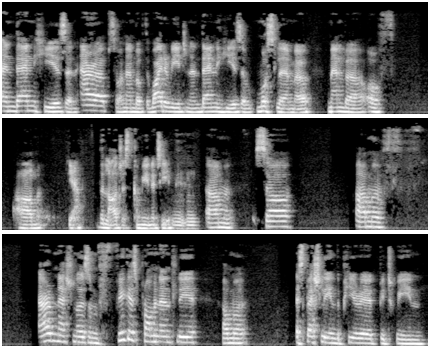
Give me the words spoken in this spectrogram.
and then he is an Arab, so a member of the wider region, and then he is a Muslim, a member of, um, yeah, the largest community. Mm-hmm. Um, so, um, Arab nationalism figures prominently, um, especially in the period between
